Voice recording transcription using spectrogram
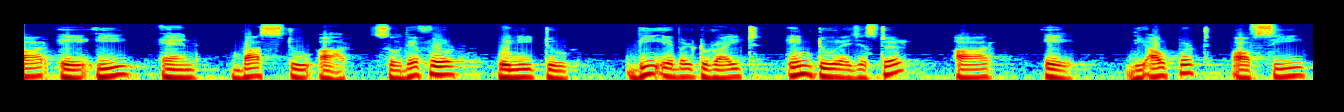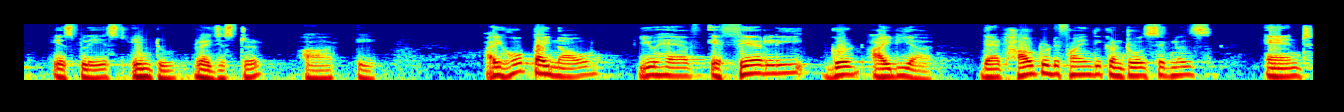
R A and bus to R. So therefore, we need to be able to write into register RA. The output of C is placed into register RA. I hope by now you have a fairly good idea that how to define the control signals and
